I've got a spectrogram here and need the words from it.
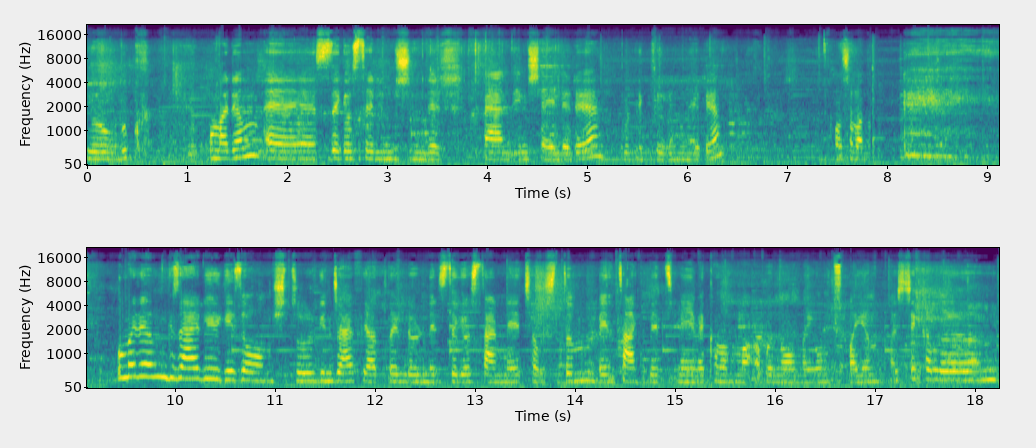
yorulduk. Umarım eee, size gösterebilmişimdir beğendiğim şeyleri, buradaki ürünleri. Konuşamadım. Umarım güzel bir gezi olmuştur. Güncel fiyatlarıyla ürünleri size göstermeye çalıştım. Beni takip etmeyi ve kanalıma abone olmayı unutmayın. Hoşçakalın.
